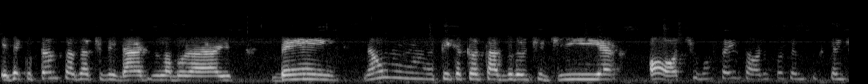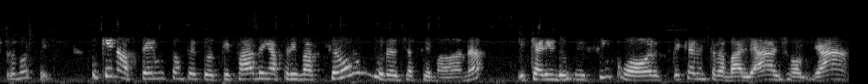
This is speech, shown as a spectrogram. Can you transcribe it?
executando suas atividades laborais bem, não fica cansado durante o dia. Ótimo, seis horas está sendo suficiente para você. O que nós temos são pessoas que fazem a privação durante a semana e querem dormir cinco horas, porque querem trabalhar, jogar,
